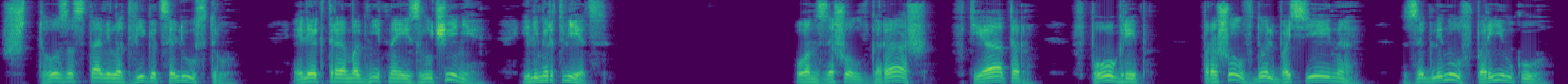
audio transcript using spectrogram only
Что заставило двигаться люстру? Электромагнитное излучение или мертвец? Он зашел в гараж, в театр, в погреб, прошел вдоль бассейна, заглянул в парилку.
